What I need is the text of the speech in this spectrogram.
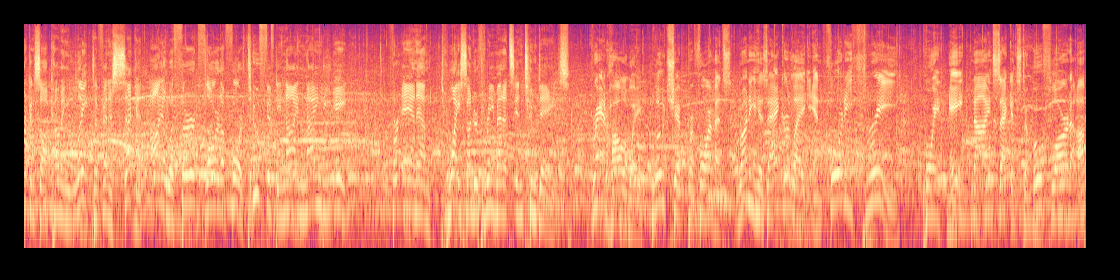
Arkansas coming late to finish second. Iowa third, Florida fourth. 259.98 for A&M, twice under three minutes in two days. Grant Holloway, blue chip performance, running his anchor leg in 43.89 seconds to move Florida up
